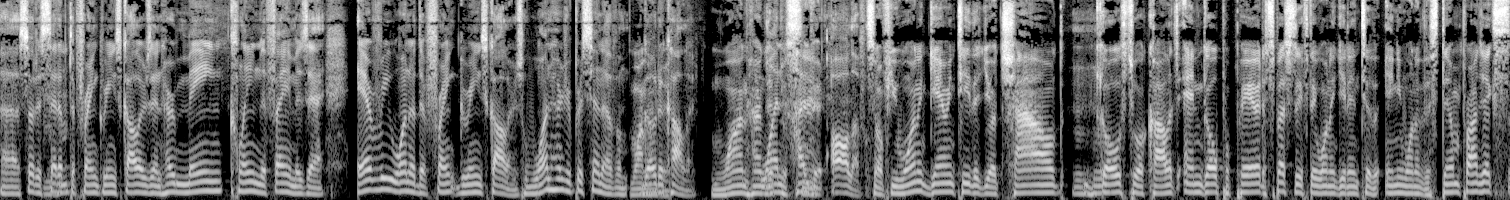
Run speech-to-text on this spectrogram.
uh, sort of set mm-hmm. up the Frank Green Scholars, and her main claim to fame is that every one of the Frank Green Scholars, 100% of them 100. go to college. 100%. 100, all of them. So if you want to guarantee that your child mm-hmm. goes to a college and go prepared, especially if they want to get into any one of the STEM projects,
